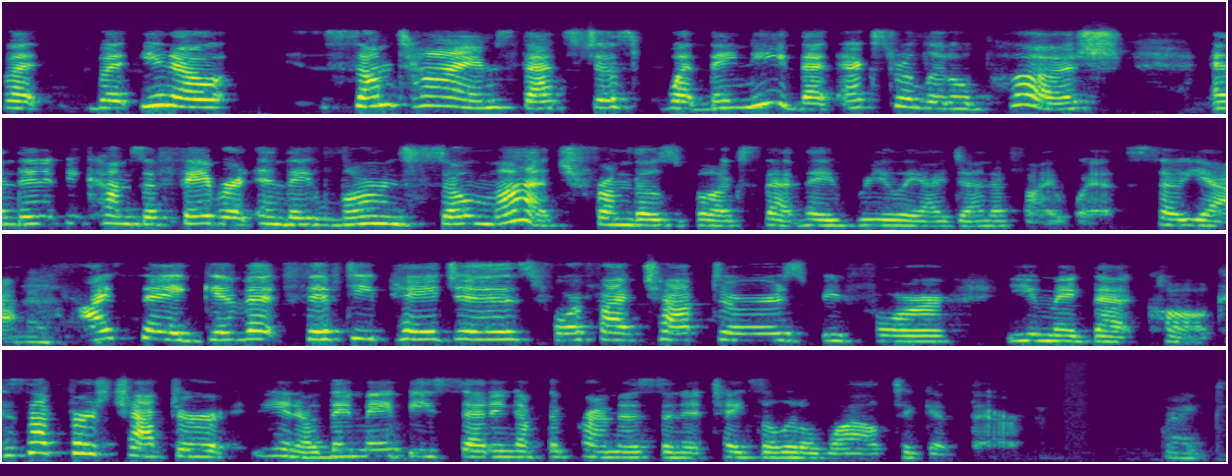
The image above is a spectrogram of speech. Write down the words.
But but you know, sometimes that's just what they need, that extra little push and then it becomes a favorite and they learn so much from those books that they really identify with. So yeah yes. i say give it 50 pages four or five chapters before you make that call. Because that first chapter you know they may be setting up the premise and it takes a little while to get there. Right.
